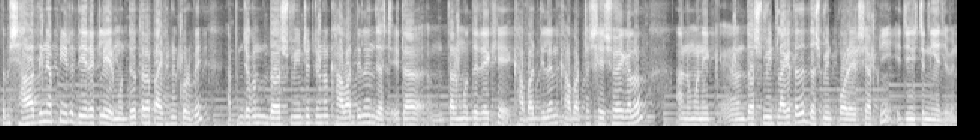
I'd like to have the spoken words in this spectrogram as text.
তবে সারাদিন আপনি এটা দিয়ে রাখলে এর মধ্যেও তারা পায়খানা করবে। আপনি যখন দশ মিনিটের জন্য খাবার দিলেন জাস্ট এটা তার মধ্যে রেখে খাবার দিলেন, খাবারটা শেষ হয়ে গেল। আনুমানিক দশ মিনিট লাগে তাদের, দশ মিনিট পরে এসে আপনি এই জিনিসটা নিয়ে যাবেন।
